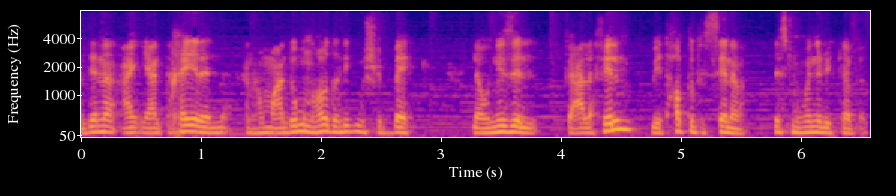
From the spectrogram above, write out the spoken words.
عندنا يعني تخيل إن هم عندهم النهارده نجم شباك. لو نزل في على فيلم بيتحط في السينما اسمه هنري كافيل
